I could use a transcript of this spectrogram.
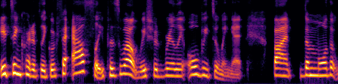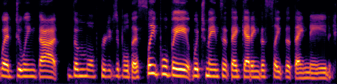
It's incredibly good for our sleep as well. We should really all be doing it. But the more that we're doing that, the more predictable their sleep will be, which means that they're getting the sleep that they need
